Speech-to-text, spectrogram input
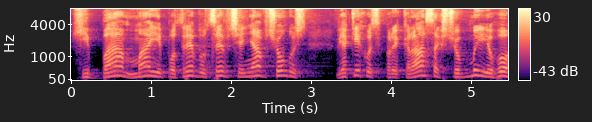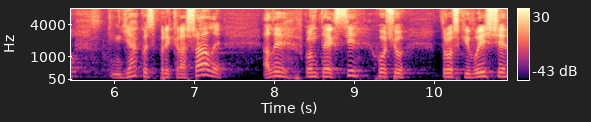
хіба має потребу це вчення в чомусь, в якихось прикрасах, щоб ми його якось прикрашали? Але в контексті хочу трошки вище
